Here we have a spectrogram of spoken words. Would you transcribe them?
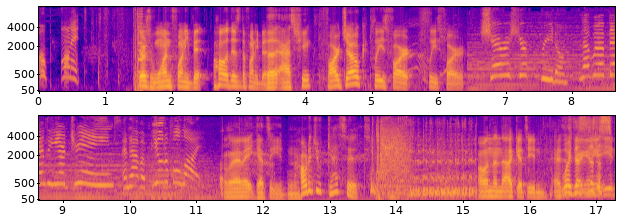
up on it. There's one funny bit. Oh, this is the funny bit. the ass cheeks. Fart joke? Please fart. Please fart. Cherish your freedom. Never abandon your dreams. And have a beautiful life. And then it gets eaten. How did you guess it? Oh, and then that gets eaten. Is Wait, guy this is just a get eaten?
